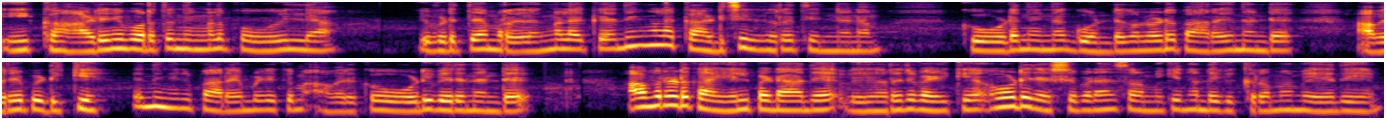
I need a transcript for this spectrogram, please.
ഈ കാടിന് പുറത്ത് നിങ്ങൾ പോയില്ല ഇവിടുത്തെ മൃഗങ്ങളൊക്കെ നിങ്ങളെ കടിച്ചു കയറി തിന്നണം. കൂടെ നിന്ന ഗുണ്ടകളോട് പറയുന്നുണ്ട് അവരെ പിടിക്ക് എന്നിങ്ങനെ പറയുമ്പോഴേക്കും അവരൊക്കെ ഓടി വരുന്നുണ്ട്. അവരുടെ കയ്യിൽപ്പെടാതെ വേറൊരു വഴിക്ക് ഓടി രക്ഷപ്പെടാൻ ശ്രമിക്കുന്നുണ്ട് വിക്രമം വേദയും.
